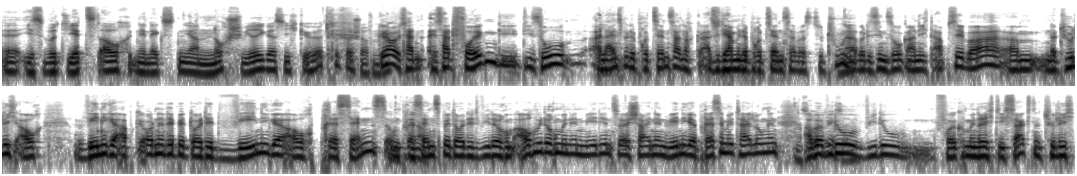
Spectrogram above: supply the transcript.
äh, es wird jetzt auch in den nächsten Jahren noch schwieriger, sich Gehör zu verschaffen. Genau, es hat, es hat Folgen, die, die so allein mit der Prozentzahl noch, also die haben mit der Prozentzahl was zu tun, ja. aber die sind so gar nicht absehbar. Ähm, natürlich auch weniger Abgeordnete bedeutet weniger auch Präsenz und genau. Präsenz bedeutet wiederum auch wiederum in den Medien zu erscheinen, weniger Pressemitteilungen. Aber wie du, wie du vollkommen richtig sagst, natürlich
